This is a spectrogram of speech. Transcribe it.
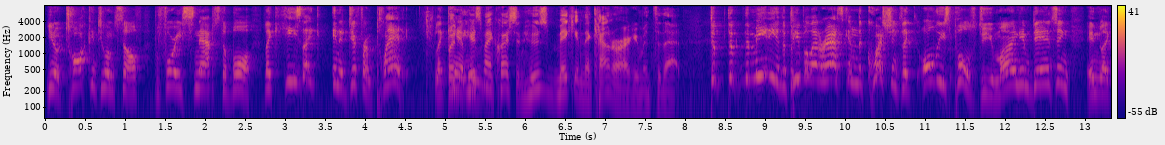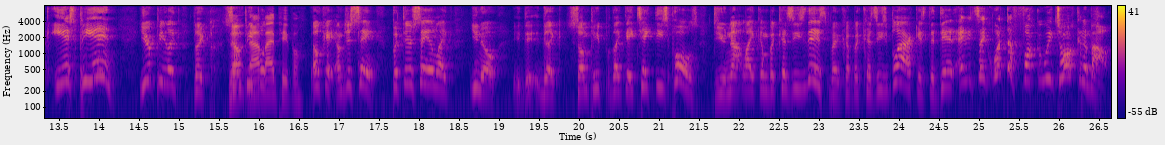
you know talking to himself before he snaps the ball. Like he's like in a different planet. Like But Cam here's Newton. my question: Who's making the counter argument to that? the, the, the media, the people that are asking the questions, like all these polls. Do you mind him dancing? And like ESPN, you're be like like some No, people. not my people. Okay, I'm just saying, but they're saying like you know, like some people like they take these polls. Do you not like him because he's this? Because because he's black? Is the dance? And it's like, what the fuck are we talking about?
